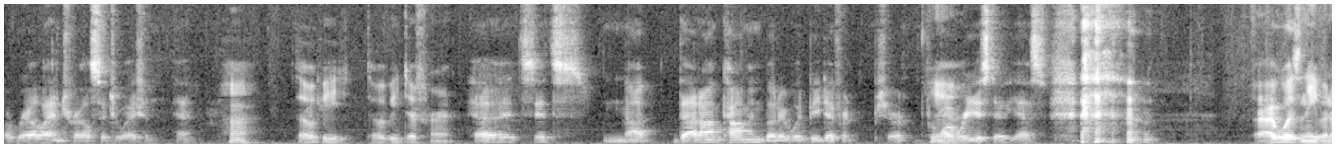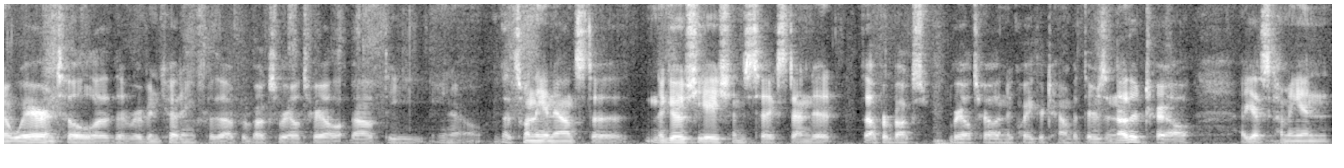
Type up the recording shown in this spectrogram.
a rail and trail situation. Yeah, huh that would be that would be different uh, it's it's not that uncommon, but it would be different, sure, from Yeah. what we're used to. Yes. I wasn't even aware until uh, the ribbon cutting for the Upper Bucks Rail Trail about the, you know, that's when they announced uh, negotiations to extend it, the Upper Bucks Rail Trail into Quakertown. But there's another trail, I guess, coming in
